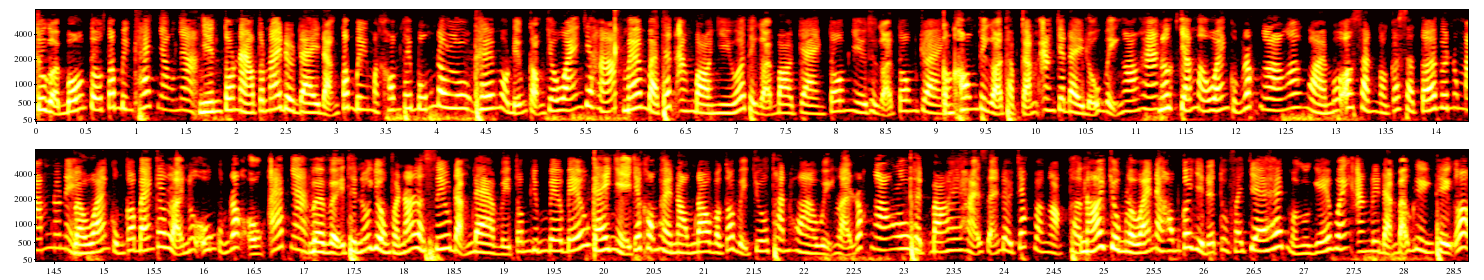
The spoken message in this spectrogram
Tôi gọi bốn tô topping khác nhau nha. Nhìn tô nào tôi nấy đều đầy đặn topping mà không thấy bún đâu luôn. Thêm một điểm cộng cho quán chứ hả? Mấy ông bà thích ăn bò nhiều á thì gọi bò tràng tôm nhiều thì gọi tôm tràng. Còn không thì gọi thập cẩm ăn cho đầy đủ vị ngon ha. Nước chấm ở quán cũng rất ngon á, ngoài muối ớt xanh còn có sa tế với nước mắm nữa nè. Và quán cũng có bán các loại nước uống cũng rất ổn áp nha. Về vị thì nước dùng phải nói là siêu đậm đà, vị tôm dum béo béo. Cay nhẹ chứ không hề nồng đâu và có vị chua thanh hòa quyện lại rất ngon luôn. Thịt bò hay hải sản đều chắc và ngọt thịt nói chung là quán này không có gì để tôi phải chê hết, mọi người ghé quán ăn đi đảm bảo ghiền thiệt á.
